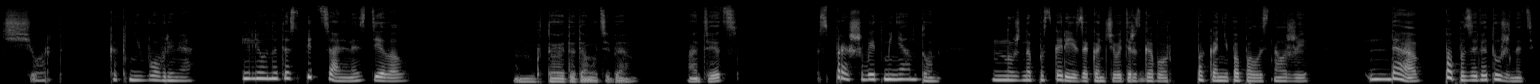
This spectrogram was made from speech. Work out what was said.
Чёрт, как не вовремя. Или он это специально сделал? «Кто это там у тебя? Отец?» Спрашивает меня Антон. Нужно поскорее заканчивать разговор, пока не попалась на лжи. «Да, папа зовет ужинать.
